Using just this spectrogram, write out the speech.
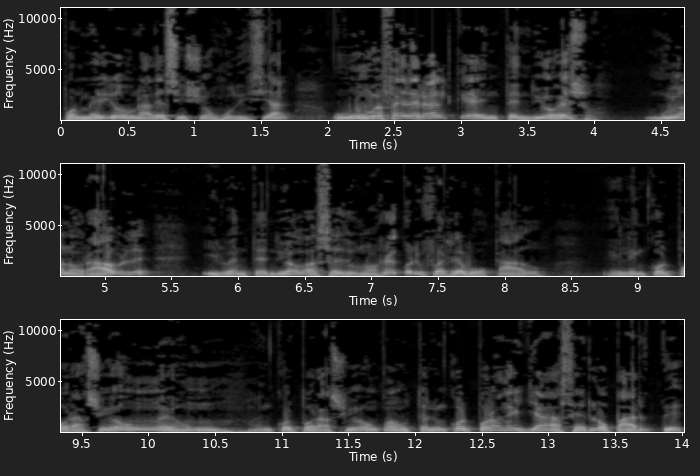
por medio de una decisión judicial. Hubo un juez federal que entendió eso, muy honorable, y lo entendió a base de unos récords y fue revocado. La incorporación es una incorporación, cuando usted lo incorporan es ya hacerlo parte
